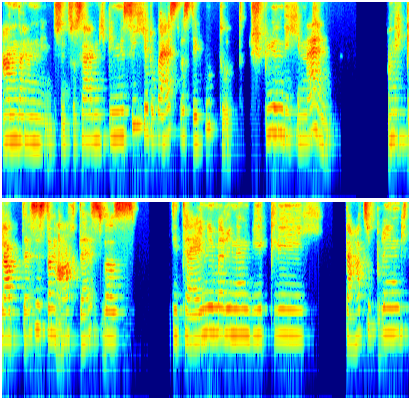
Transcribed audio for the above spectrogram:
anderen Menschen, zu sagen, ich bin mir sicher, du weißt, was dir gut tut. Spüren dich hinein. Und ich glaube, das ist dann auch das, was die Teilnehmerinnen wirklich dazu bringt,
